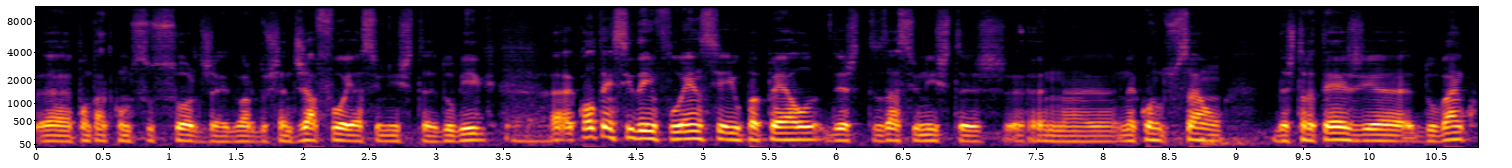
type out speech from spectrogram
uh, apontado como sucessor de José Eduardo dos Santos, já foi acionista do BIG. Uh, qual tem sido a influência e o papel destes acionistas na, na, condução da estratégia do banco.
